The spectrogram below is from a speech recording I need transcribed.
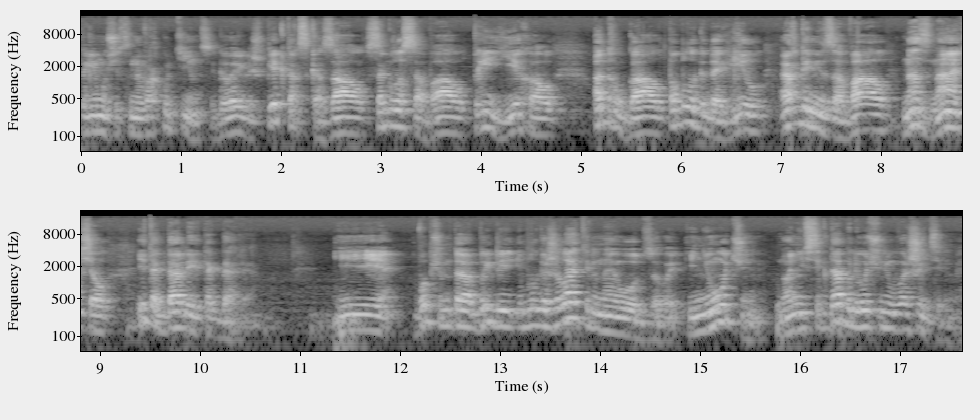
преимущественно воркутинцы, говорили, Шпектор сказал, согласовал, приехал, отругал, поблагодарил, организовал, назначил и так далее, и так далее. И, в общем-то, были и благожелательные отзывы, и не очень, но они всегда были очень уважительные.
